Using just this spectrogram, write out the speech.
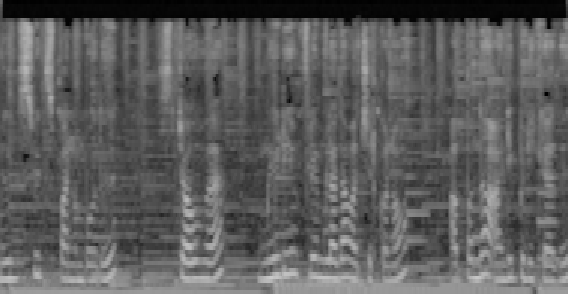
மில்க் ஸ்வீட்ஸ் பண்ணும்போது ஸ்டவ்வை மீடியம் ஃப்ளேமில் தான் வச்சுருக்கணும். அப்போ தான் அடி பிடிக்காது.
